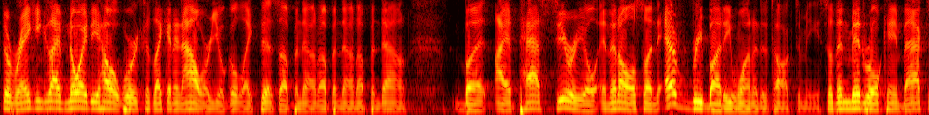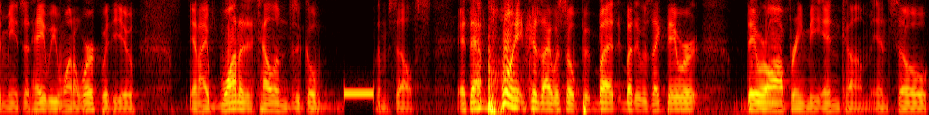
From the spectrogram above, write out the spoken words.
the rankings. I have no idea how it works because like in an hour you'll go like this up and down, up and down, up and down. But I had passed Serial, and then all of a sudden everybody wanted to talk to me. So then Midroll came back to me and said, "Hey, we want to work with you," and I wanted to tell them to go themselves at that point because I was so. But but it was like they were they were offering me income, and so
